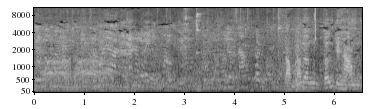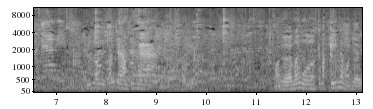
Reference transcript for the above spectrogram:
Chị lắm. Lân tướng chị Hồng. Chị Lân tướng chị Hồng chị Hà. Mọi người mới mua cái mắt kiến đó mọi người.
